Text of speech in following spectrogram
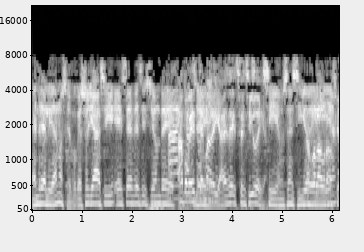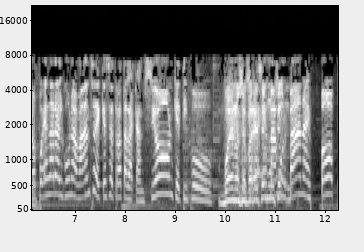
En realidad no sé, porque eso ya sí, esa es decisión de... Ah, porque es de- tema de ella, es el sencillo de ella. Sí, es un sencillo Una de ella. colaboración. ¿Nos puedes dar algún avance de qué se trata la canción? ¿Qué tipo? Bueno, se parece ¿Es mucho. más urbana? ¿Es pop?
